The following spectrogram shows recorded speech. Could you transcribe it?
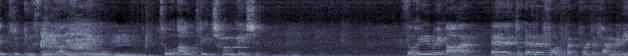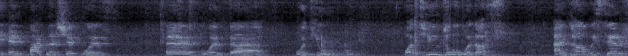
introducing us to, to Outreach Foundation. So here we are, uh, together for, for the family in partnership with, uh, with, uh, with you. What you do with us and how we serve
